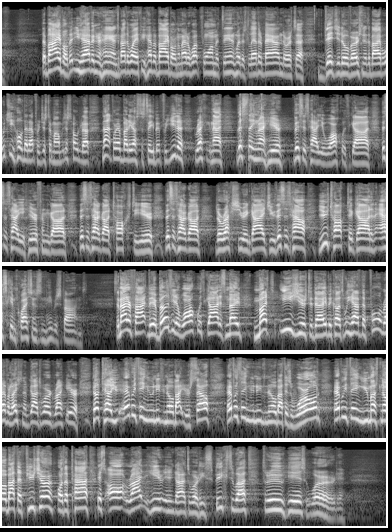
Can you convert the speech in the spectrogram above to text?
The Bible that you have in your hands, by the way, if you have a Bible, no matter what form it's in, whether it's leather bound or it's a digital version of the Bible, would you hold that up for just a moment? Just hold it up, not for everybody else to see, but for you to recognize this thing right here, this is how you walk with God. This is how you hear from God. This is how God talks to you. This is how God directs you and guides you. This is how you talk to God and ask Him questions and He responds. As a matter of fact, the ability to walk with God is made much easier today because we have the full revelation of God's Word right here. He'll tell you everything you need to know about yourself, everything you need to know about this world, everything you must know about the future or the past. It's all right here in God's Word. He speaks to us through His Word.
